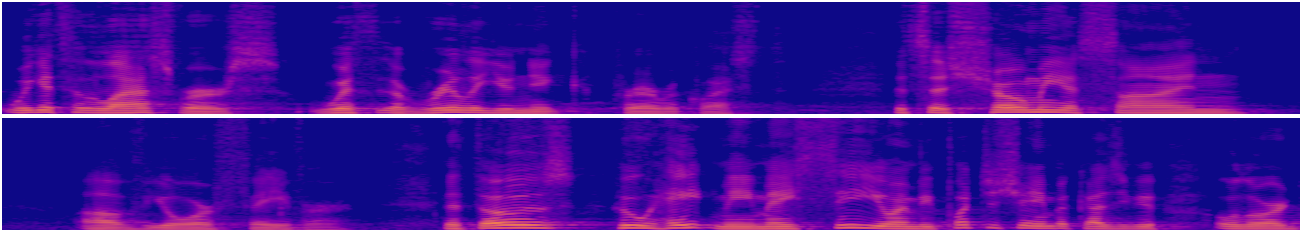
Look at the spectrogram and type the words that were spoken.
we get to the last verse with a really unique prayer request. It says, Show me a sign of your favor, that those who hate me may see you and be put to shame because of you, O Lord.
